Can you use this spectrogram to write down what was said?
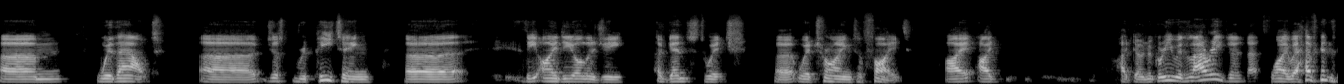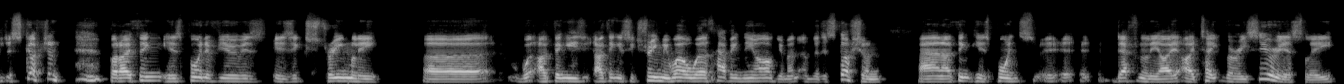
um, without uh, just repeating uh, the ideology against which uh, we're trying to fight. I, I, I don't agree with Larry. That's why we're having the discussion. But I think his point of view is is extremely. Uh, I think he's. I think it's extremely well worth having the argument and the discussion and I think his points definitely I, I take very seriously.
